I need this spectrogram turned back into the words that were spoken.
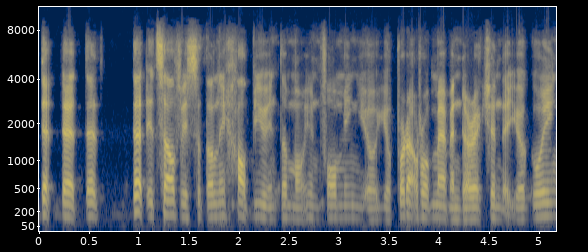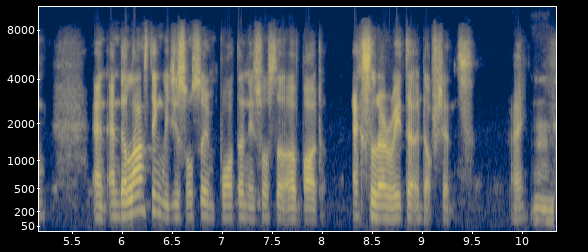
that that that that itself is certainly help you in terms of informing your, your product roadmap and direction that you're going. And and the last thing which is also important is also about accelerated adoptions, right? Mm.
